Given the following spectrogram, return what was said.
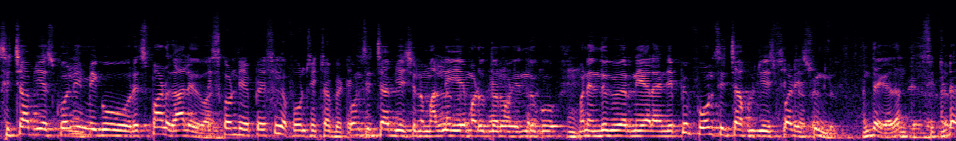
స్విచ్ ఆఫ్ చేసుకొని మీకు రెస్పాండ్ కాలేదు డిస్కౌంట్ చెప్పేసి ఇక ఫోన్ స్విచ్ ఆఫ్ పెట్టి ఫోన్ స్విచ్ ఆఫ్ చేసిండు. మళ్ళీ ఏం అడుగుతారు ఎందుకు? మనం ఎందుకు వివరణియాలని చెప్పి ఫోన్ స్విచ్ ఆఫ్ చేసి పడేసిండు. అంతే కదా? అంటే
